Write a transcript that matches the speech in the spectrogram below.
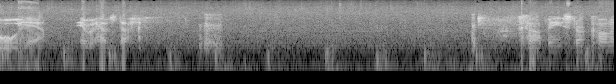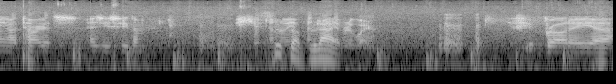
Oh yeah, here we have stuff. Copy. Start calling out targets as you see them. Shit ton of Suka infantry blind. everywhere. If you brought a, uh...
